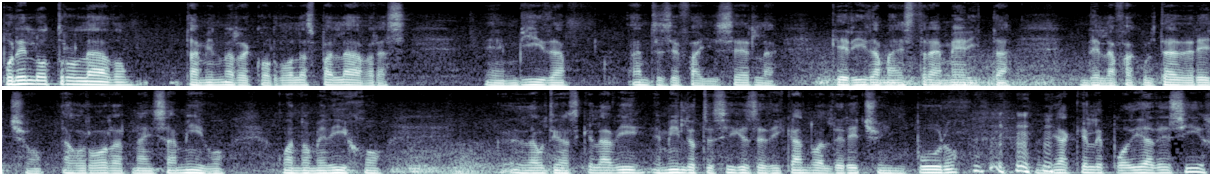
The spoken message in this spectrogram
Por el otro lado, también me recordó las palabras en vida, antes de fallecer, la querida maestra emérita de la Facultad de Derecho, Aurora Arnaiz Amigo, cuando me dijo, la última vez que la vi, Emilio, te sigues dedicando al derecho impuro, ya que le podía decir.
